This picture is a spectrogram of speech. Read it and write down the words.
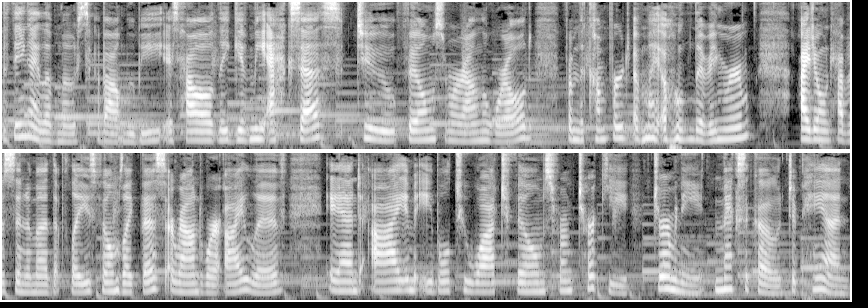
The thing I love most about Mubi is how they give me access to films from around the world from the comfort of my own living room. I don't have a cinema that plays films like this around where I live, and I am able to watch films from Turkey, Germany, Mexico, Japan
